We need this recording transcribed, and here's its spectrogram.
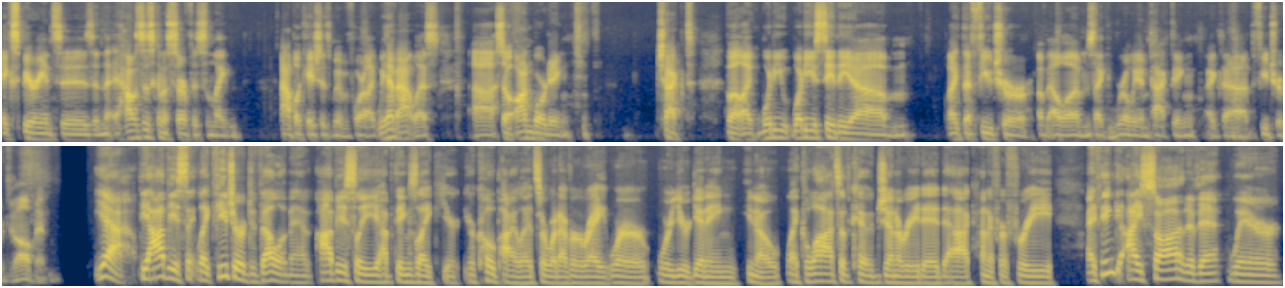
experiences and how is this going to surface in like applications moving forward? Like we have Atlas, uh, so onboarding checked, but like what do you what do you see the um like the future of lms like really impacting like uh, the future of development? Yeah, the obvious thing, like future of development. Obviously, you have things like your your co-pilots or whatever, right? Where where you're getting you know like lots of code generated uh, kind of for free. I think I saw an event where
